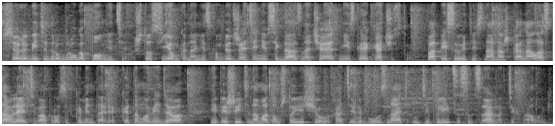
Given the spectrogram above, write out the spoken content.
Все любите друг друга, помните, что съемка на низком бюджете не всегда означает низкое качество. Подписывайтесь на наш канал, оставляйте вопросы в комментариях к этому видео и пишите нам о том, что еще вы хотели бы узнать у теплицы социальных технологий.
